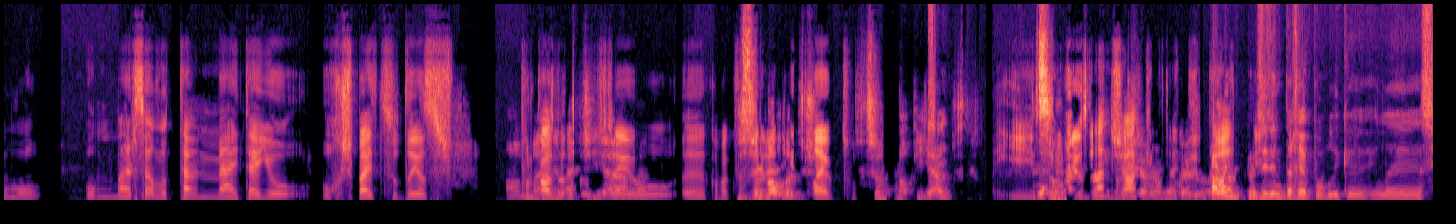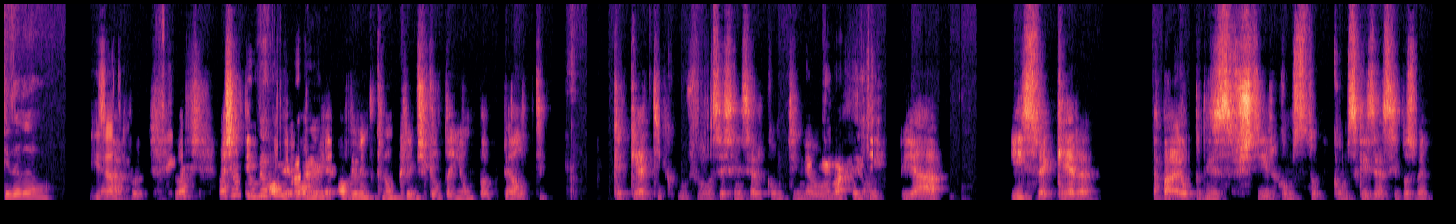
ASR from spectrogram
Marcelo, o Marcelo também tem o, o respeito desses Oh, por mano, causa do seu, eh, como é que Do se seu diz, knowledge. intelecto. Yeah. E Sim, são anos já além de Presidente da República, ele é cidadão. Exato. Yeah, eu acho, eu acho que, tipo, ver o obvi- contrário. obvi- obviamente que não queremos que ele tenha um papel tipo caquético, vou ser sincero, como tinha o Marco. Yeah. Isso é que era. Epá, ele podia-se vestir como se, tu- como se quisesse, simplesmente.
